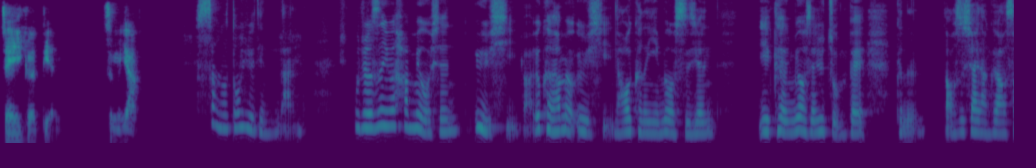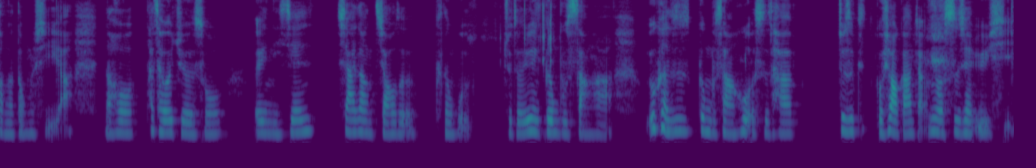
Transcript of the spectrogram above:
这一个点怎么样？上的东西有点难，我觉得是因为他没有先预习吧，有可能他没有预习，然后可能也没有时间，也可能没有时间去准备，可能老师下一堂课要上的东西呀，然后他才会觉得说，哎，你先下一堂教的，可能我。觉得有点跟不上啊，有可能是跟不上，或者是他就是我像我刚刚讲，没有事先预习，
